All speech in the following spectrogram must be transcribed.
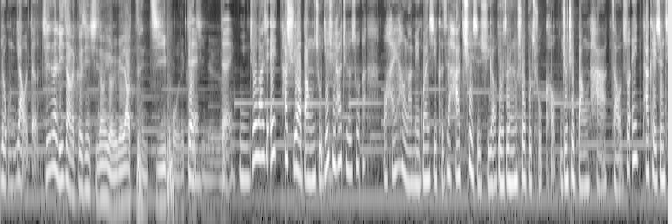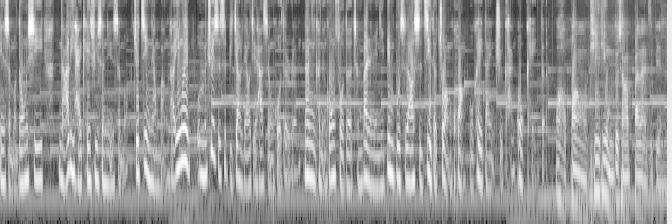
荣耀的。其实那里长的个性其中有一个要很鸡婆的个性，对不对？对，你就发现，哎，他需要帮助。也许他觉得说，啊，我还好啦，没关系。可是他确实需要，有的人说不出口，你就去帮他找说，哎，他可以申请什么东西，哪里还可以去申请什么，就尽量。帮他，因为我们确实是比较了解他生活的人。那你可能公所的承办人员，你并不知道实际的状况，我可以带你去看，OK 的。哇，好棒哦！听一听，我们都想要搬来这边，对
